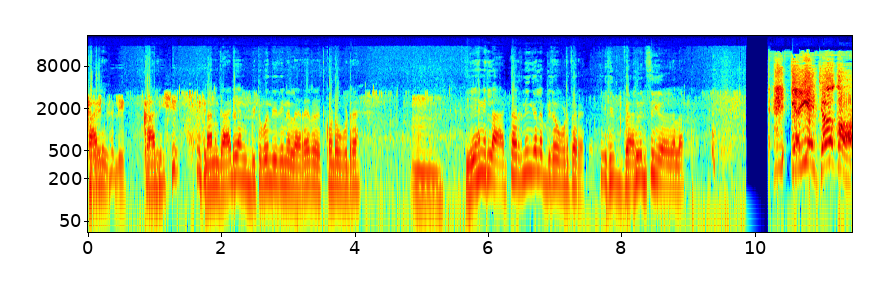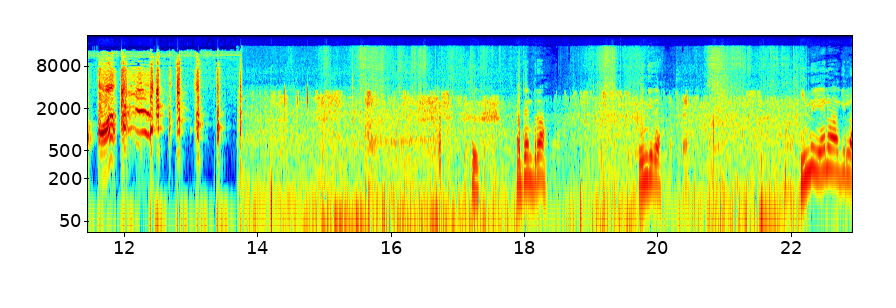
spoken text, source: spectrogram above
ಖಾಲಿ ಖಾಲಿ ಖಾಲಿ. ನಾನು ಗಾಡಿ ಹಂಗೆ ಬಿಟ್ಟು ಬಂದಿದ್ದೀನಲ್ಲ ಯಾರ್ಯಾರು ಎತ್ಕೊಂಡು ಹೋಗ್ಬಿಟ್ರೆ? ಹ್ಮ್. ಏನಿಲ್ಲ ಟರ್ನಿಂಗ್ ಎಲ್ಲ ಬಿದ್ದೋಗ್ಬಿಡ್ತಾರೆ. ಬ್ಯಾಲೆನ್ಸಿಂಗ್ ಆಗಲ್ಲ. ಮತ್ತೇನು ಬ್ರಾ? ಹೆಂಗಿದೆ? ಇನ್ನೂ ಏನೂ ಆಗಿಲ್ಲ.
